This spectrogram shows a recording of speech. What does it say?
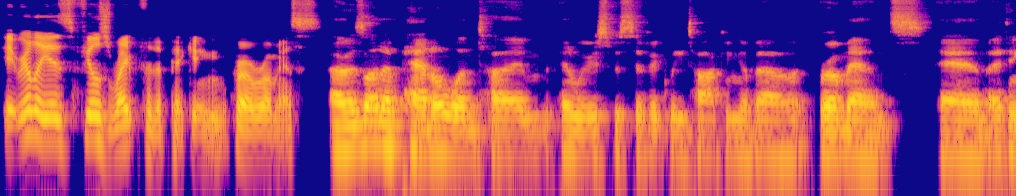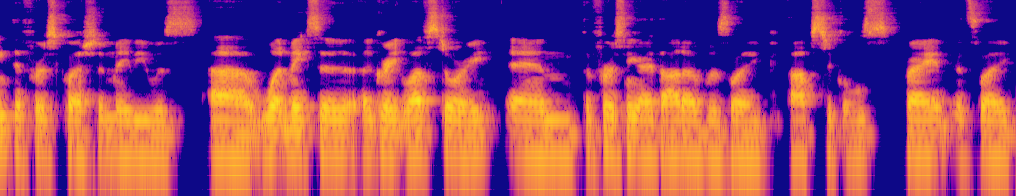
it really is is feels ripe for the picking for a romance. I was on a panel one time and we were specifically talking about romance. And I think the first question maybe was uh, what makes a, a, great love story? And the first thing I thought of was like obstacles, right? It's like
